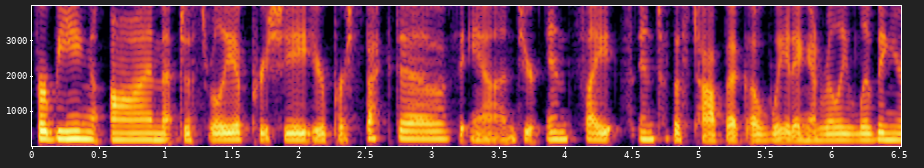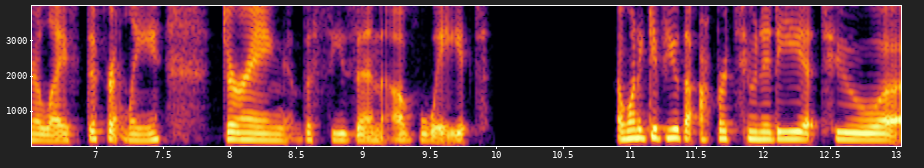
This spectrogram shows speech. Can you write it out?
for being on. Just really appreciate your perspective and your insights into this topic of waiting and really living your life differently during the season of wait. I want to give you the opportunity to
